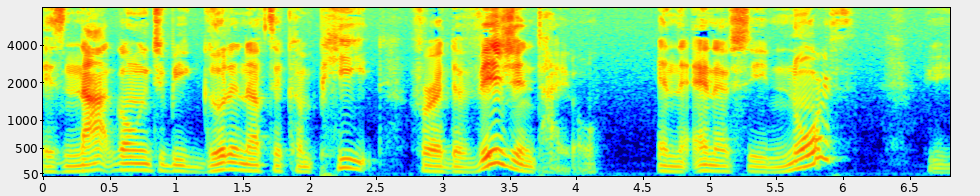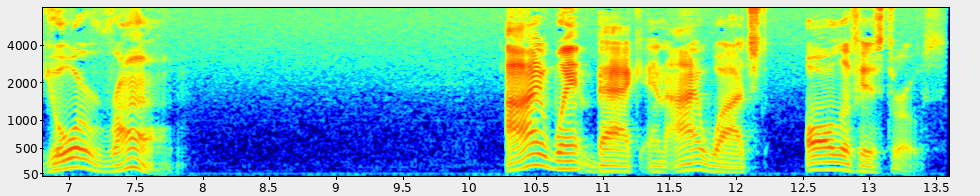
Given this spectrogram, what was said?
is not going to be good enough to compete for a division title in the NFC North, you're wrong. I went back and I watched all of his throws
